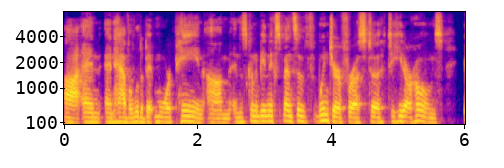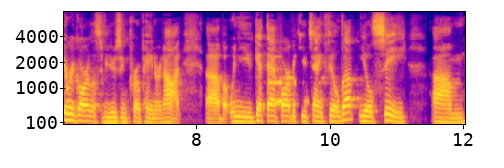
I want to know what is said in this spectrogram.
uh, and and have a little bit more pain. Um, and it's going to be an expensive winter for us to to heat our homes, regardless of using propane or not. Uh, but when you get that barbecue tank filled up, you'll see um,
